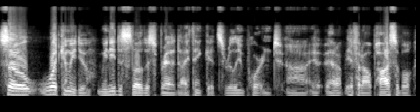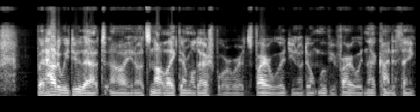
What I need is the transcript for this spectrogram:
So what can we do? We need to slow the spread. I think it's really important, uh, if at all possible, but how do we do that? Uh, you know, it's not like the emerald ash borer where it's firewood. You know, don't move your firewood and that kind of thing.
